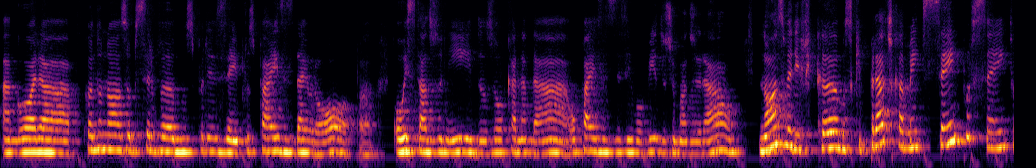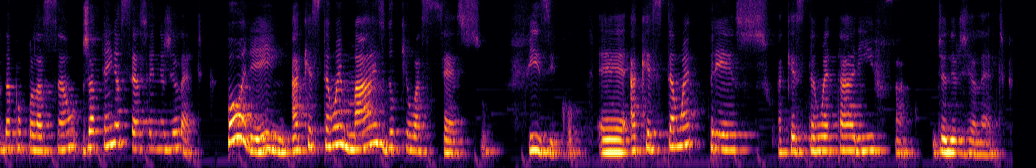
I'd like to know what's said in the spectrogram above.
Agora, quando nós observamos, por exemplo, os países da Europa, ou Estados Unidos, ou Canadá, ou países desenvolvidos, de modo geral, nós verificamos que praticamente 100% da população já tem acesso à energia elétrica. Porém, a questão é mais do que o acesso físico, é, a questão é preço, a questão é tarifa de energia elétrica.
